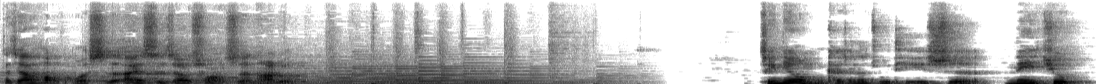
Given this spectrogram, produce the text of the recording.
大家好，我是爱社交创始人阿伦。今天我们开场的主题是内疚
